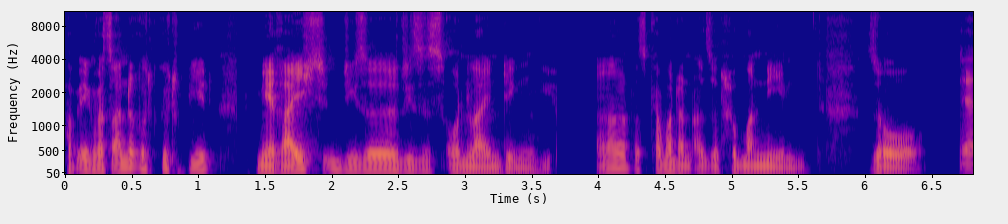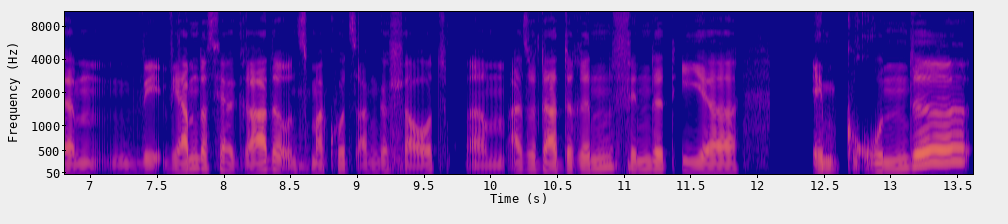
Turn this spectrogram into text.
habe irgendwas anderes gespielt. Mir reicht diese dieses Online-Ding hier.“ Ja, das kann man dann also schon mal nehmen. So. Ähm, wir wir haben das ja grade uns mal kurz angeschaut. Ähm, also, da drin findet ihr im Grunde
